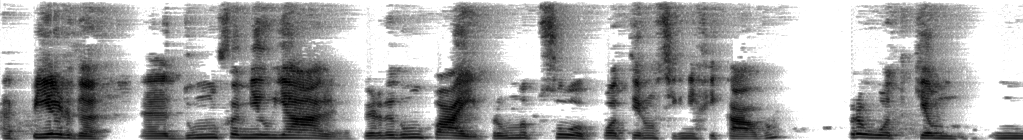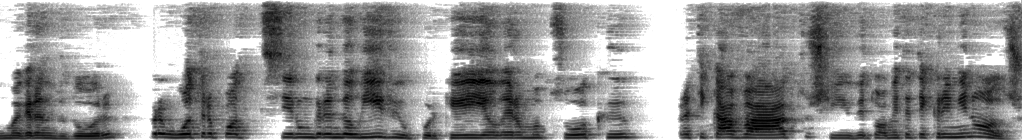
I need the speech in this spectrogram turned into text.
a perda uh, de um familiar, a perda de um pai, para uma pessoa pode ter um significado, para outro que é um, uma grande dor, para outra pode ser um grande alívio, porque ele era uma pessoa que praticava atos e eventualmente até criminosos.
